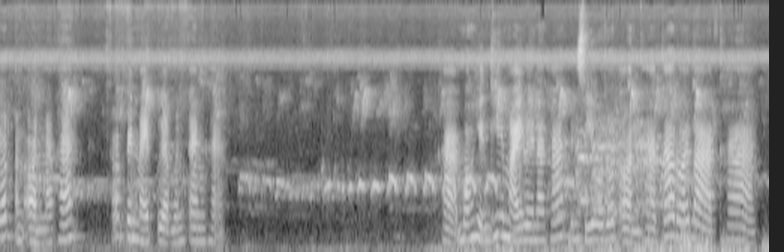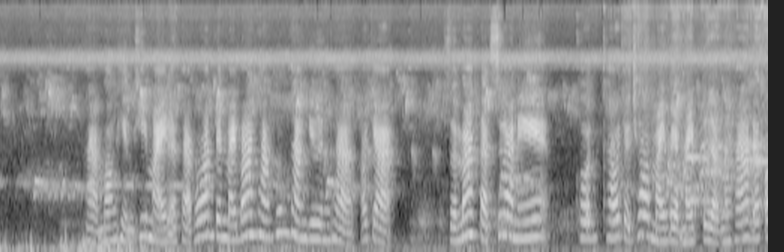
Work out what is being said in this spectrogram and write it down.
รสอ่อนๆนะคะ ก็เป็นไหมเปลือกเหมือนกันค่ะ ค่ะมองเห็นที่ไหมเลยนะคะ เป็นสีโอรสอ่อนค่ะ 900 บาทค่ะ ค่ะมองเห็นที่ไหมเลยค่ะ เพราะว่าเป็นไหมบ้านทางพุ่งทางยืนค่ะเขาจะส่วนมากตัดเสื้อนี้คนเขาจะชอบไหมแบบไหมเปลือกนะคะ แล้วก็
